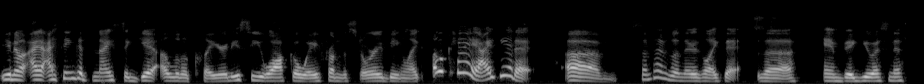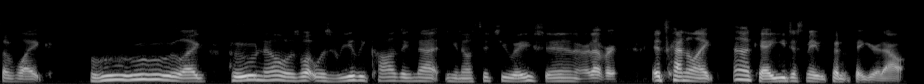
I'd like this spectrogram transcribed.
you know I, I think it's nice to get a little clarity so you walk away from the story being like okay i get it um sometimes when there's like the the ambiguousness of like ooh like who knows what was really causing that you know situation or whatever it's kind of like okay you just maybe couldn't figure it out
